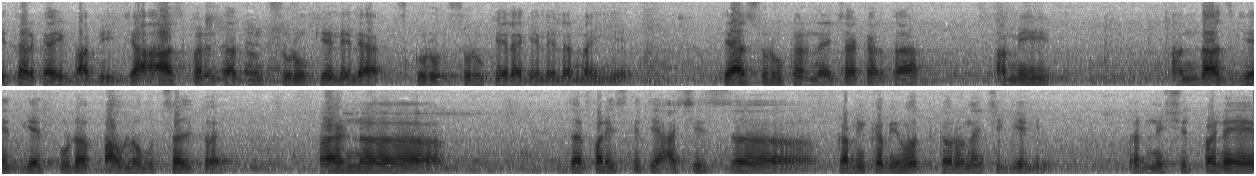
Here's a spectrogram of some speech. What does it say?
इतर काही बाबी ज्या आजपर्यंत अजून सुरू केलेल्या सुरू सुरू केल्या गेलेल्या नाही आहे त्या सुरू करण्याच्या करता आम्ही अंदाज घेत घेत पुढं पावलं उचलतोय. पण जर परिस्थिती अशीच कमी कमी होत करोनाची गेली तर निश्चितपणे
